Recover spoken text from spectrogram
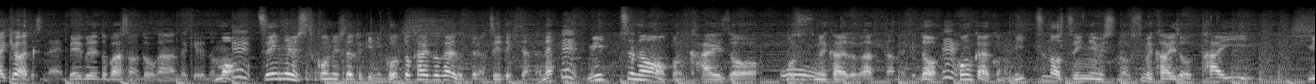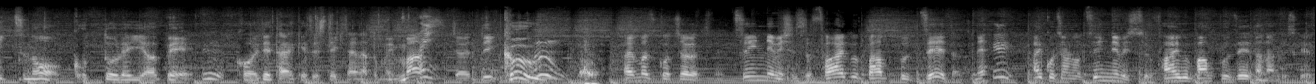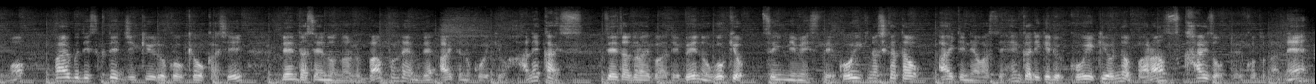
はい今日はですねベイブレードバーストの動画なんだけれども、うん。ツインネメシス購入した時にゴッド改造ガイドっていうのがついてきたんだね、3つのこの改造おすすめ改造があったんだけど、うん。今回はこの3つのツインネメシスのおすすめ改造対3つのゴッドレイヤーベイ、うん。これで対決していきたいなと思います、はい。じゃあやっていこう、はいまずこちらがツインネメシス5バンプゼータですね、はいこちらのツインネメシス5バンプゼータなんですけれども5ディスクで持久力を強化し連打性能のあるバンプフレームで相手の攻撃を跳ね返す。ゼータドライバーでベイの動きをツインネメシスで攻撃の仕方を相手に合わせて変化できる攻撃よりのバランス改造ということだね。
